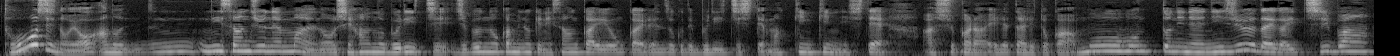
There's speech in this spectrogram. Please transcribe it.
当時のよ、あの、2、30年前の市販のブリーチ、自分の髪の毛に3回、4回連続でブリーチして、真っキンキンにして、アッシュカラー入れたりとか、もう本当にね、20代が一番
